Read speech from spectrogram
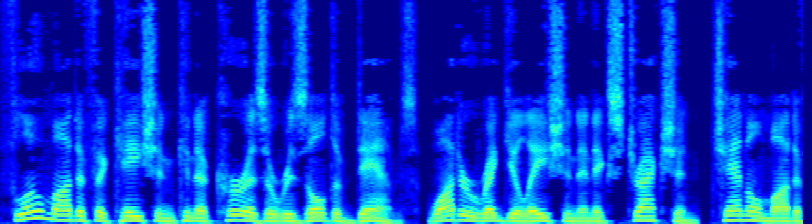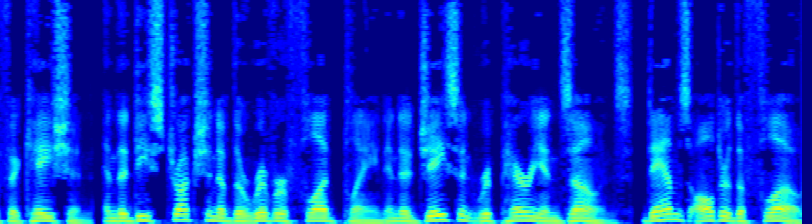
Flow modification can occur as a result of dams, water regulation and extraction, channel modification, and the destruction of the river floodplain and adjacent riparian zones. Dams alter the flow,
